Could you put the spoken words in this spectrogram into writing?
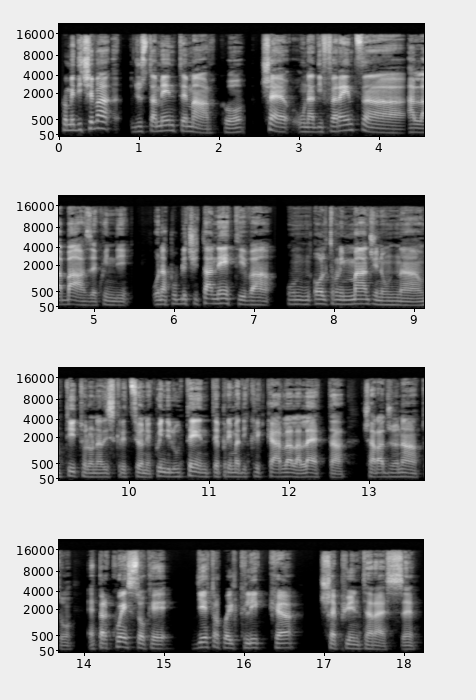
Come diceva giustamente Marco, c'è una differenza alla base, quindi una pubblicità nativa, un, oltre un'immagine, una, un titolo, una descrizione, quindi l'utente prima di cliccarla l'ha letta, ci ha ragionato. È per questo che dietro quel click c'è più interesse.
